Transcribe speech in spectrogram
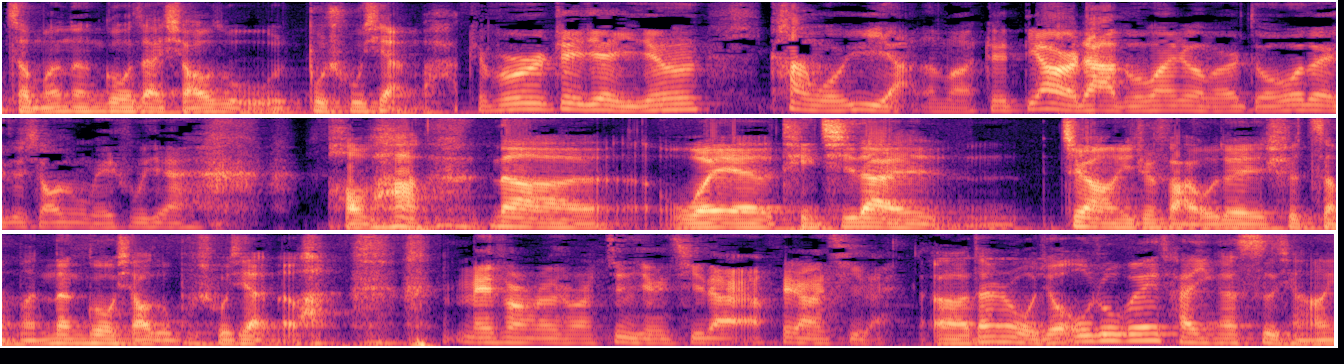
怎么能够在小组不出现吧？这不是这届已经看过预演了吗？这第二大夺冠热门德国队就小组没出现。好吧，那我也挺期待这样一支法国队是怎么能够小组不出线的了。没 错没错，敬请期待啊，非常期待。呃，但是我觉得欧洲杯他应该四强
